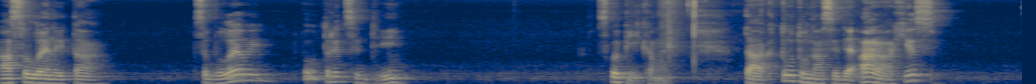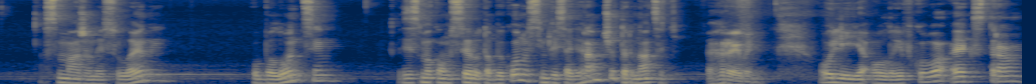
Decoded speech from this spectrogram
а солений та цибулевий по 32 з копійками. Так, тут у нас іде арахіс, смажений солений, оболонці зі смаком сиру та бекону 70 грам 14 гривень. Олія оливкова екстра.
